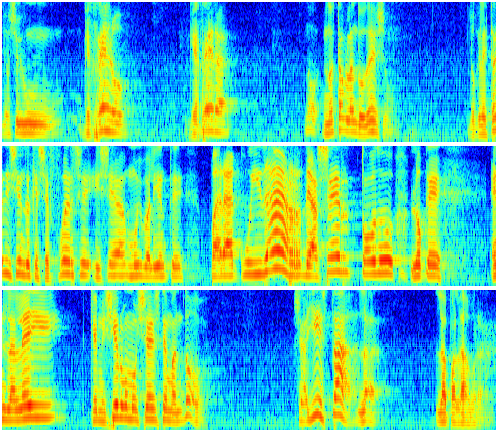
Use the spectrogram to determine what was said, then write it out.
yo soy un guerrero, guerrera. No, no está hablando de eso. Lo que le está diciendo es que se esfuerce y sea muy valiente para cuidar de hacer todo lo que en la ley que mi siervo Moisés te mandó. O sea, allí está la, la palabra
